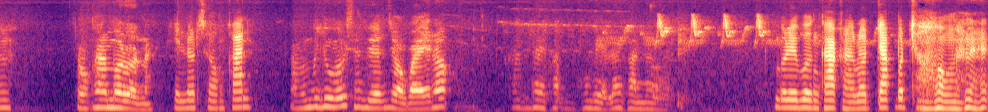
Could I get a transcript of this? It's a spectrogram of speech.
มสองคันบ่รถน่ะเห็นรถสองคันอะมันไปอยู่กับฉันเรือนจอดไปเนาะคันได้คันคงเบ็ดได้คันหนึ่งบริเบิงคักหางรถจักรบดชองนั่นแหละ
